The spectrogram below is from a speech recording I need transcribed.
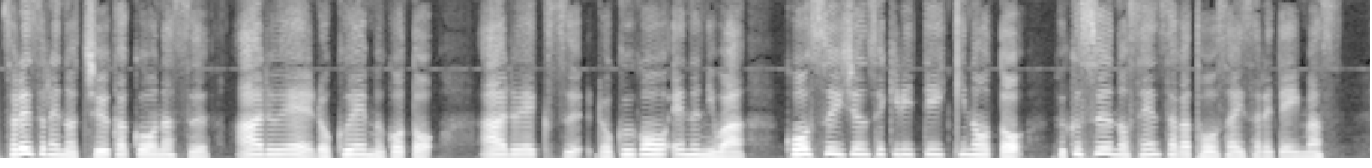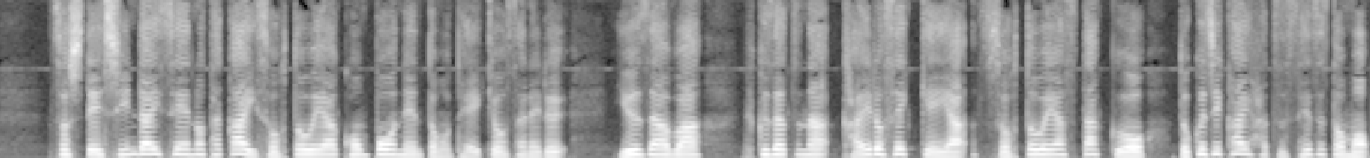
それぞれの中核をなす RA6M5 と RX65N には高水準セキュリティ機能と複数のセンサが搭載されています。そして信頼性の高いソフトウェアコンポーネントも提供される。ユーザーは複雑な回路設計やソフトウェアスタックを独自開発せずとも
